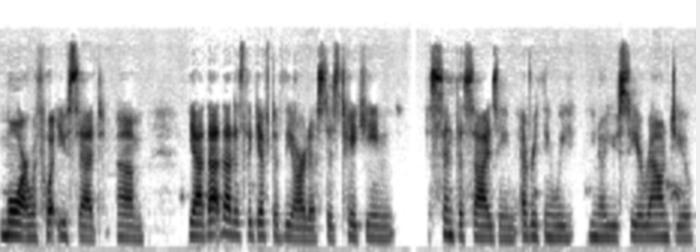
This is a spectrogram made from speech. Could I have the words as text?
more with what you said. Um, yeah, that, that is the gift of the artist is taking synthesizing everything we you know you see around you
